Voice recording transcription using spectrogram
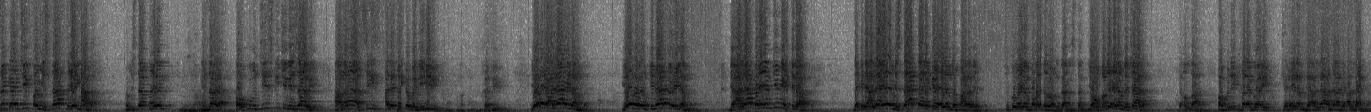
ځکه چې په مصداق د علم ده په مصداق د علم نزاع ده او کوم څیز کې چې نزاع وي هغه څیز هلته که بدیهي وي خفي وي یو د الله علم ده یو د ممکناتو علم ده د الله په علم کې اختلاف ده ځکه د الله علم مصداق ده لکه علم د پاره دی چې کوم علم په مثل وخت دانستان یو خو علم د چا ده د الله او په دې کې خلک وایي چې علم د الله ده د الله ده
